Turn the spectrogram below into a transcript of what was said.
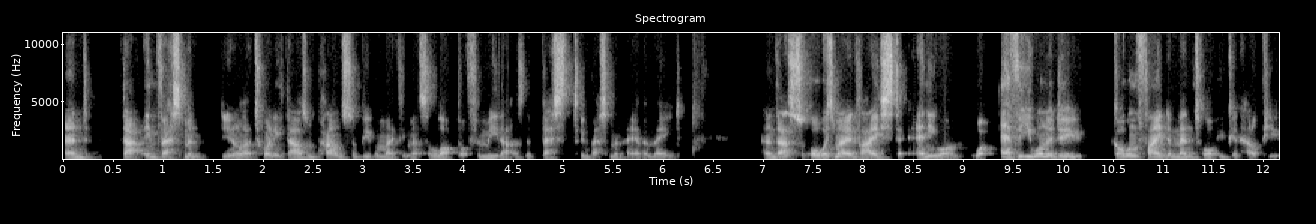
And that investment, you know, that £20,000, some people might think that's a lot, but for me, that was the best investment I ever made. And that's always my advice to anyone. Whatever you want to do, go and find a mentor who can help you.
